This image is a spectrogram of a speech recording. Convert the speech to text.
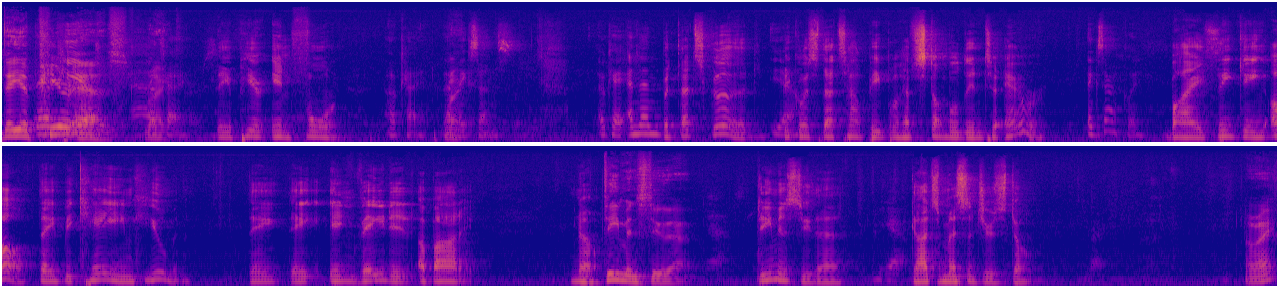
They They appear, appear. as. Right. Okay. They appear in form. Okay, that Right. makes sense. Okay, and then But that's good Yeah. because that's how people have stumbled into error exactly. by thinking, oh, they became human. They, they invaded a body. No, Demons do that. demons do that. God's messengers don't. All right?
